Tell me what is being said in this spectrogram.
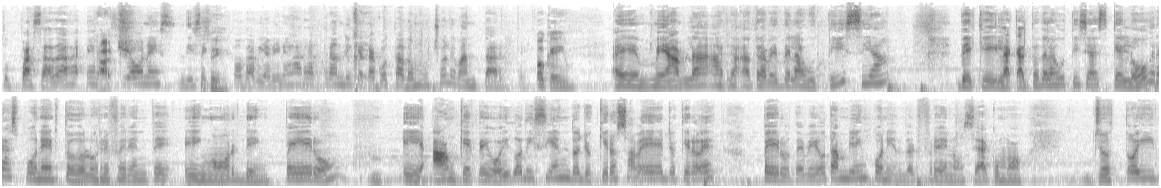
tus pasadas emociones. Dice Sí. que todavía vienes arrastrando y que te ha costado mucho levantarte. Ok. Eh, me habla a, a través de la justicia, de que la carta de la justicia es que logras poner todo lo referente en orden, pero eh, aunque te oigo diciendo, yo quiero saber, yo quiero esto, pero te veo también poniendo el freno, o sea, como yo estoy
